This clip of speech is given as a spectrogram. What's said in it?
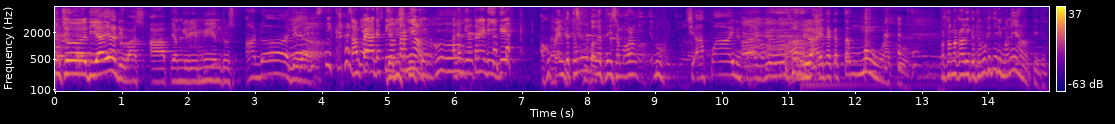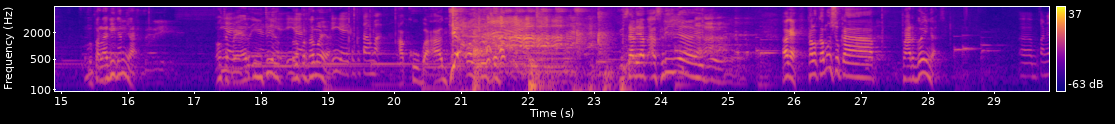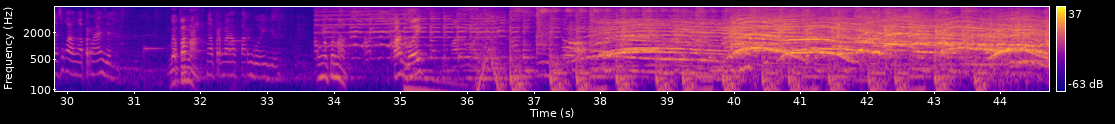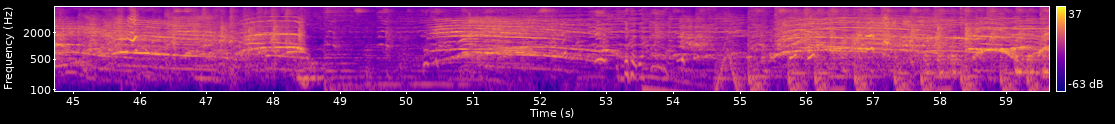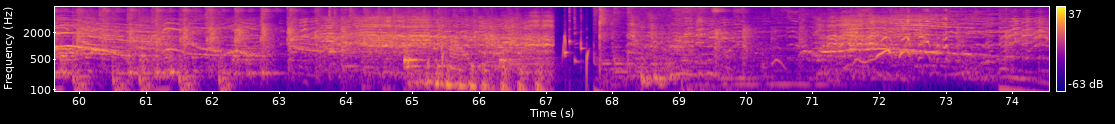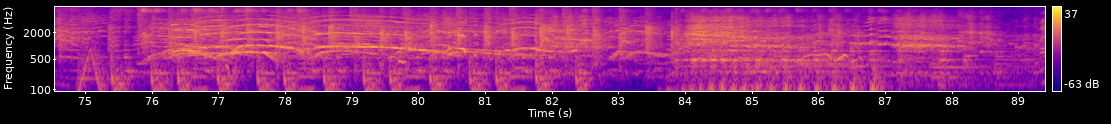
Muncul dia ya di WhatsApp yang ngirimin terus ada aja Iya, ya. ada stiker. Sampai ada filternya stiker, loh. heeh. Ada filternya di IG. Aku pengen ketemu banget nih sama orang. Aduh, siapa ini? Aduh. Alhamdulillah akhirnya ketemu aku. Pertama kali ketemu kita di mana ya waktu itu? Lupa lagi kan ya? Oh, Iya, TPRI itu ya? iya. Baru pertama ya? Iya, itu pertama. Aku bahagia waktu itu. Bisa lihat aslinya gitu. Oke, kalau kamu suka pargoy nggak? Eh, bukan gak suka, gak pernah aja. Nggak Apa? pernah. Gak pernah pargoy gitu. Oh, nggak pernah. Pargoy.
